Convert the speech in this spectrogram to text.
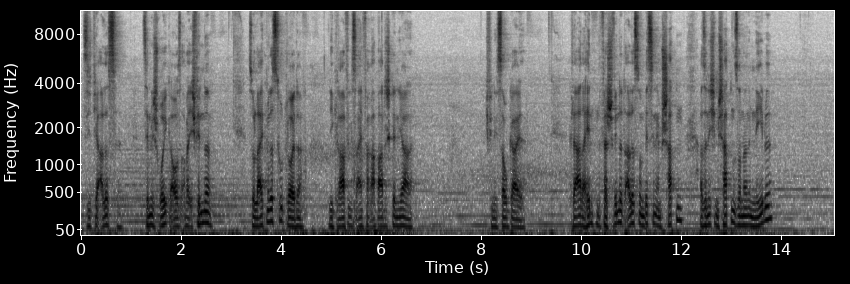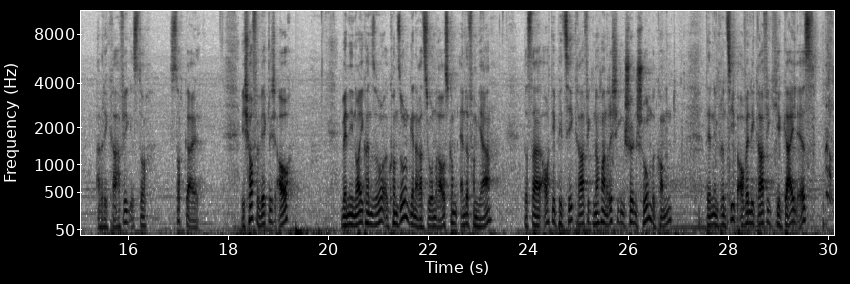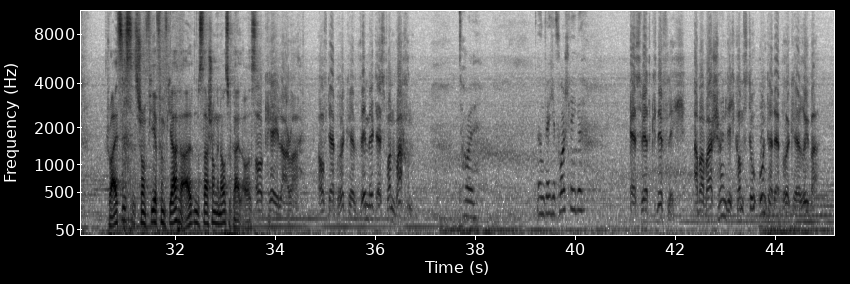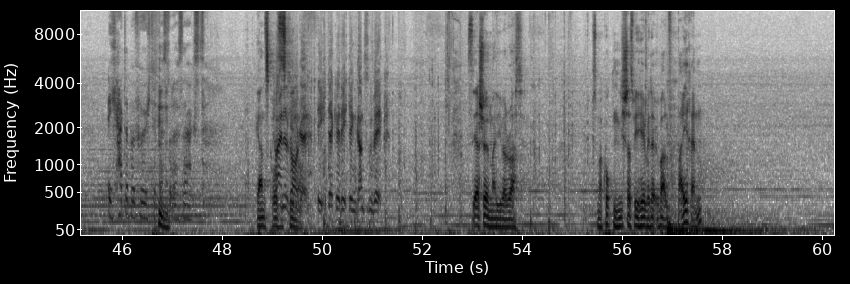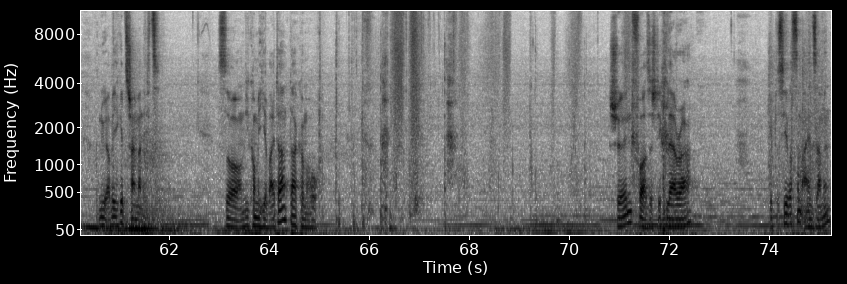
Sieht ja alles ziemlich ruhig aus. Aber ich finde, so leid mir das tut, Leute, die Grafik ist einfach abartig genial. Ich finde es saugeil. Klar, da hinten verschwindet alles so ein bisschen im Schatten. Also nicht im Schatten, sondern im Nebel. Aber die Grafik ist doch, ist doch geil. Ich hoffe wirklich auch, wenn die neue Konsol Konsolengeneration rauskommt, Ende vom Jahr, dass da auch die PC-Grafik nochmal einen richtigen schönen Schwung bekommt. Denn im Prinzip, auch wenn die Grafik hier geil ist, Crisis ist schon vier, fünf Jahre alt und es sah schon genauso geil aus. Okay, Lara. Auf der Brücke wimmelt es von Wachen. Toll. Irgendwelche Vorschläge? Es wird knifflig, aber wahrscheinlich kommst du unter der Brücke rüber. Ich hatte befürchtet, dass du das sagst. Ganz großes Keine Kino. Sorge, ich decke dich den ganzen Weg. Sehr schön, mein lieber Ross. Muss mal gucken, nicht, dass wir hier wieder überall vorbeirennen. Nö, aber hier gibt es scheinbar nichts. So, und wie komme ich hier weiter? Da können wir hoch. Schön vorsichtig, Lara. Gibt es hier was zum Einsammeln?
